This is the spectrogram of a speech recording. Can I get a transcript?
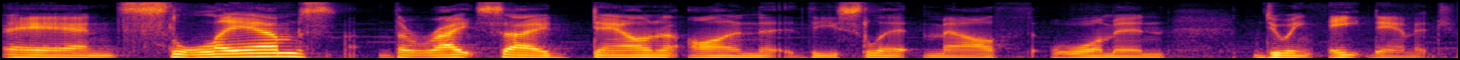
and slams the right side down on the slit mouth woman, doing eight damage.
